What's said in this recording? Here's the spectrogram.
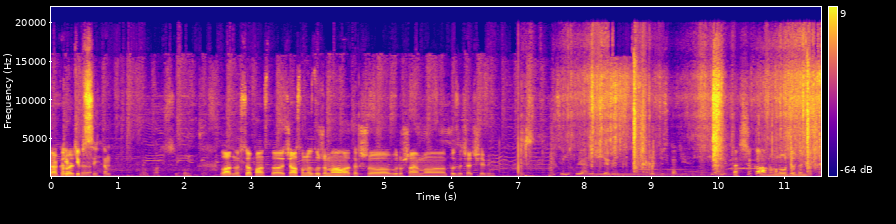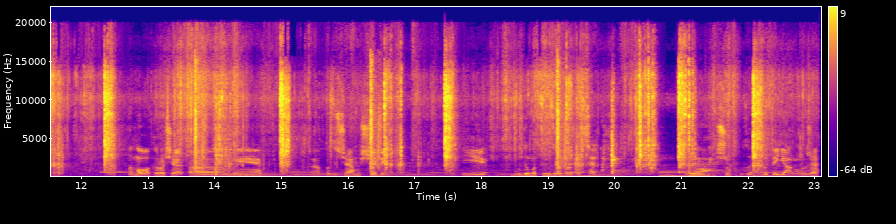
Так, коротше. там. Опа, секунд. Ладно, все, панство, часу у нас дуже мало, так що вирушаємо позичати щебінь. Це ніхуя не щебінь. Так шикарно, воно вже замішане. Панове, коротше, е, ми е, позичаємо щебінь і будемо цим займатися, щоб заробити яму. Вже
